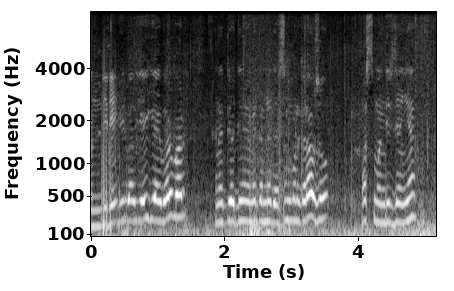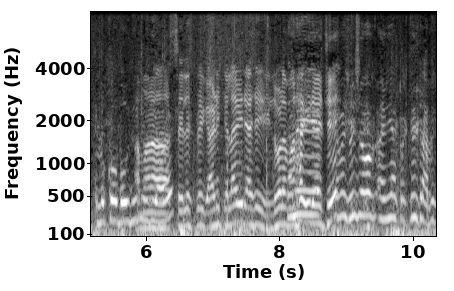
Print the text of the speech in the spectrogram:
મંદિરે. વીર બાપજી આવી ગયા બરોબર? અને ત્યાંથી અમે તમને દર્શન પણ કરાવશું. મસ્ત મંદિર છે અહીંયા. લોકો બહુ દૂર અમારા. શૈલેષભાઈ ગાડી ચલાવી રહ્યા છે હિલોળા મનાવી રહ્યા છે. તમે જોઈ શકો અહીંયા ટ્રકની ટ્રાફિક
